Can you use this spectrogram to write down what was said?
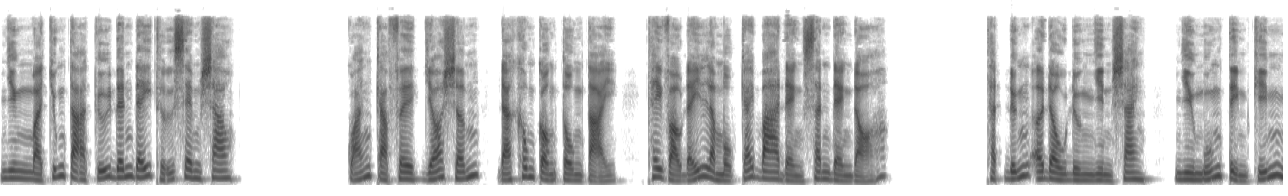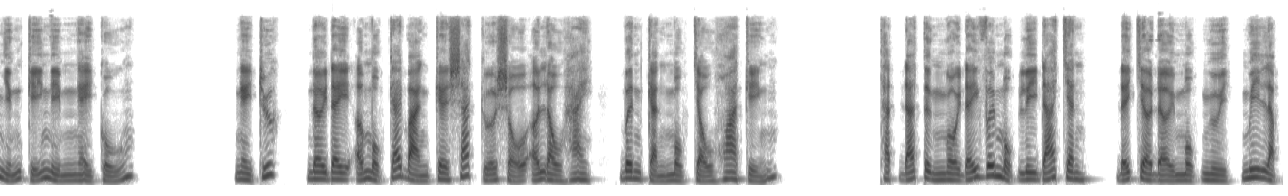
Nhưng mà chúng ta cứ đến đấy thử xem sao. Quán cà phê Gió Sớm đã không còn tồn tại, thay vào đấy là một cái ba đèn xanh đèn đỏ. Thạch đứng ở đầu đường nhìn sang, như muốn tìm kiếm những kỷ niệm ngày cũ. Ngày trước, nơi đây ở một cái bàn kê sát cửa sổ ở lầu 2, bên cạnh một chậu hoa kiển. Thạch đã từng ngồi đấy với một ly đá chanh, để chờ đợi một người, mi lập.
